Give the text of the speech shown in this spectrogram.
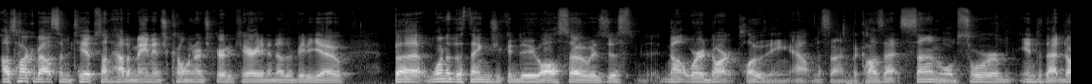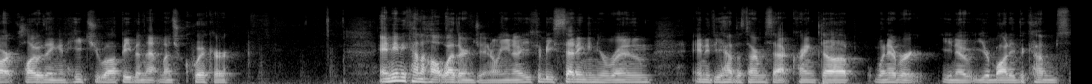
I'll talk about some tips on how to manage cholinergic urticaria in another video. But one of the things you can do also is just not wear dark clothing out in the sun because that sun will absorb into that dark clothing and heat you up even that much quicker. And any kind of hot weather in general, you know, you could be sitting in your room and if you have the thermostat cranked up, whenever you know your body becomes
